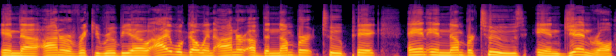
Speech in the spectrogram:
in uh, honor of Ricky Rubio. I will go in honor of the number two pick and in number twos in general.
